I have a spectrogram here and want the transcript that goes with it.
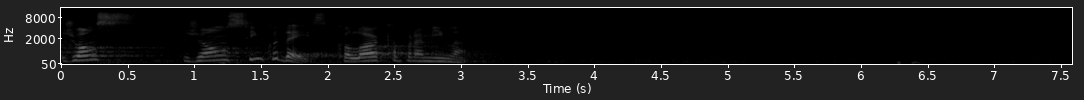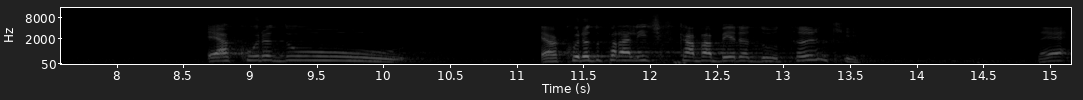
João, João 5,10, coloca para mim lá. É a cura do. É a cura do paralítico que ficava à beira do tanque né?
